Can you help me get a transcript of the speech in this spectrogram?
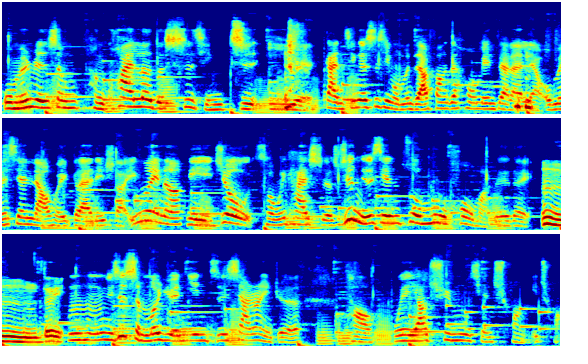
我们人生很快乐的事情之一耶。感情的事情，我们只要放在后面再来聊。我们先聊回 Gladish 啊，因为呢，你就从一开始的时候，其实你是先做幕后嘛，对不对？嗯，对，嗯哼，你是什么原因之下让你觉得好，我也要去幕前闯一闯？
